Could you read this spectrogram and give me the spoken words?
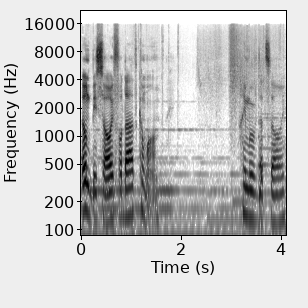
Don't be sorry for that, come on. Remove that sorry.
